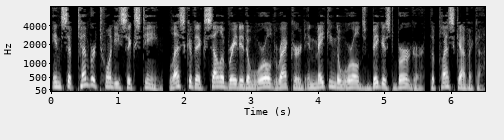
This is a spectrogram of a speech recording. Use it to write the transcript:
In September 2016, Leskovac celebrated a world record in making the world's biggest burger, the Pleskavica.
